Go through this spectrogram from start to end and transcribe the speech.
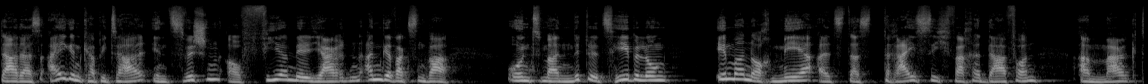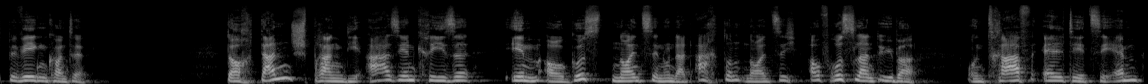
da das Eigenkapital inzwischen auf 4 Milliarden angewachsen war und man mittels Hebelung immer noch mehr als das 30-fache davon am Markt bewegen konnte. Doch dann sprang die Asienkrise im August 1998 auf Russland über und traf LTCM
